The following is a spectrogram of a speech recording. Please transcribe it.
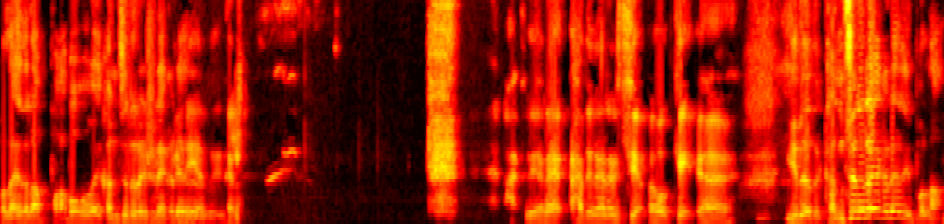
இப்பெல்லாம் இதெல்லாம் பாபமாவே கன்சிடரேஷனே கிடையாது. அது வேற அது வேற விஷயம். ஓகே இது அது கன்சிடரே கிடையாது இப்பெல்லாம்.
